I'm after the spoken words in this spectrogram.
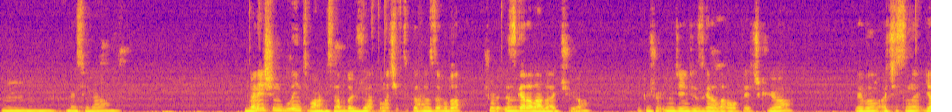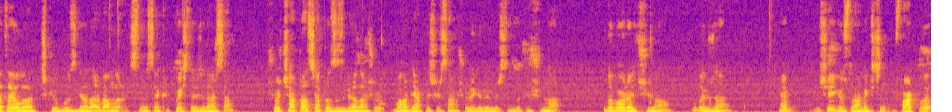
Hmm, mesela Venetian Blind var mesela bu da güzel. Buna çift tıkladığınızda bu da şöyle ızgaralarla açıyor. Bakın şu ince ince ızgaralar ortaya çıkıyor. Ve bunun açısını yatay olarak çıkıyor bu ızgaralar. Ben bunların açısını mesela 45 derece dersem şöyle çapraz çapraz ızgaralar şu var. Yaklaşırsam şöyle görebilirsiniz. Bakın şunlar. Bu da böyle açıyor. Bu da güzel. Hem şeyi göstermek için, farklı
